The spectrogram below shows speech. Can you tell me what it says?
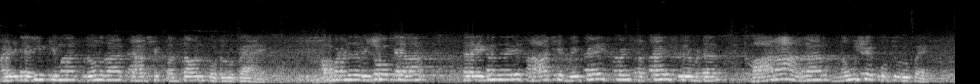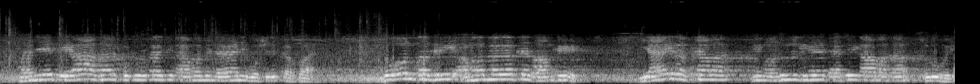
आणि त्याची किंमत दोन हजार चारशे पंचावन्न कोटी रुपये आहे. आपण जर हिशोब केला तर एकंदरीत सहाशे बेचाळीस पॉईंट सत्तावीस किलोमीटर बारा हजार नऊशे कोटी रुपये. म्हणजे तेरा हजार कोटी रुपयाची कामं मी नव्याने घोषित करतो आहे दोन पदरी अहमदनगर ते जामखेड याही रस्त्याला मी मंजुरी दिली आहे त्याचे काम आता सुरू होईल.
